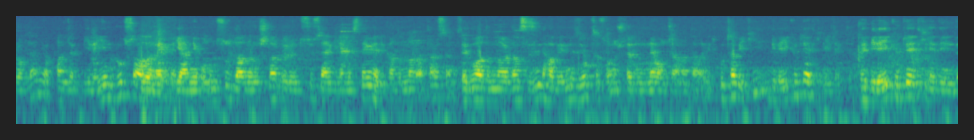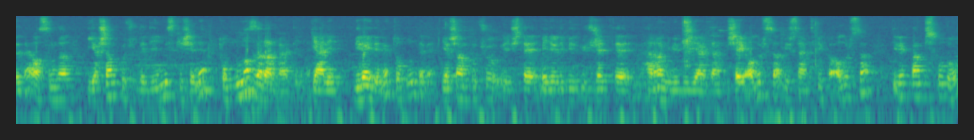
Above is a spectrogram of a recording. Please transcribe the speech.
problem yok. Ancak bireyin ruh sağlığına yönelik, yani olumsuz davranışlar örüntüsü sergilemesine yönelik adımlar atarsanız ve bu adımlardan sizin de haberiniz yoksa sonuçlarının ne olacağına dair bu tabii ki bireyi kötü etkileyecektir. Ve bireyi kötü etkilediğinde de aslında yaşam koçu dediğimiz kişinin topluma zarar verdiğini, yani birey demek toplum demek. Yaşam koçu işte belirli bir ücretle herhangi bir yerden şey alırsa, bir sertifika alırsa direkt ben psikoloğum,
